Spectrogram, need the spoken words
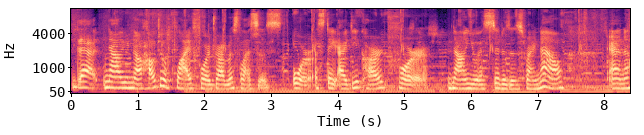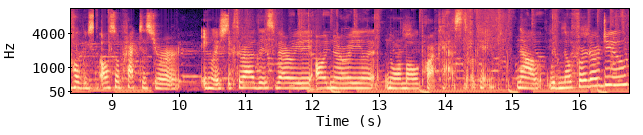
that now you know how to apply for a driver's license or a state ID card for non US citizens right now. And I hope you also practice your English throughout this very ordinary, normal podcast. Okay, now with no further ado,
